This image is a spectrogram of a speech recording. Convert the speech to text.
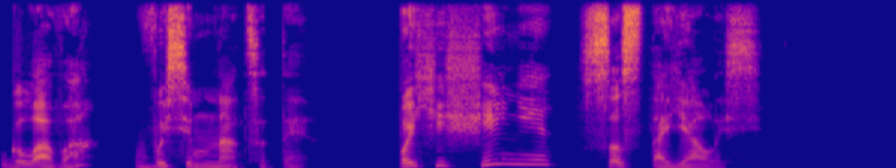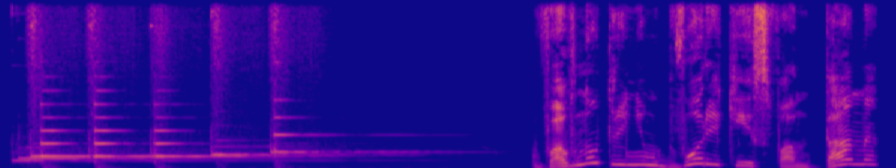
Глава 18. Похищение состоялось. Во внутреннем дворике из фонтана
